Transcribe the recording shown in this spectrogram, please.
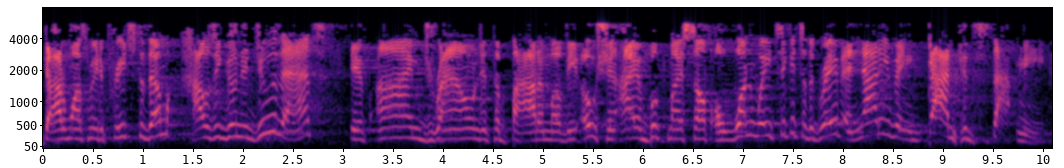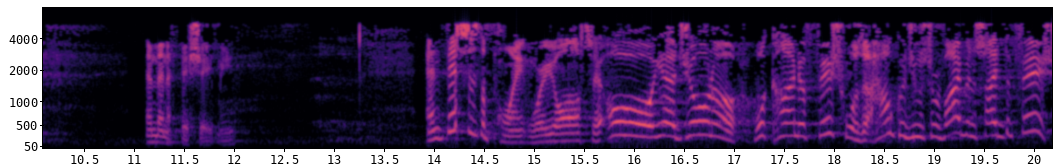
God wants me to preach to them. How's he going to do that if I'm drowned at the bottom of the ocean? I have booked myself a one way ticket to the grave, and not even God could stop me. And then a fish ate me. And this is the point where you all say, Oh, yeah, Jonah, what kind of fish was it? How could you survive inside the fish?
